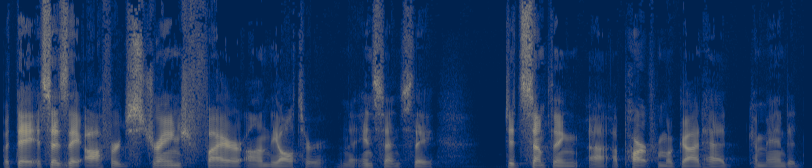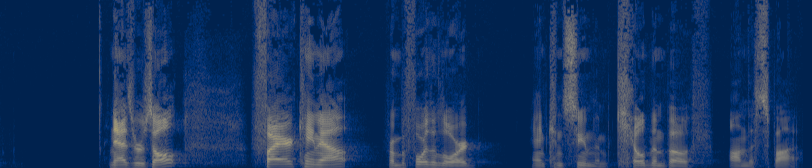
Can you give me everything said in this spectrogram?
But they, it says they offered strange fire on the altar and the incense. They did something uh, apart from what God had commanded. And as a result, fire came out from before the Lord and consumed them, killed them both on the spot.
